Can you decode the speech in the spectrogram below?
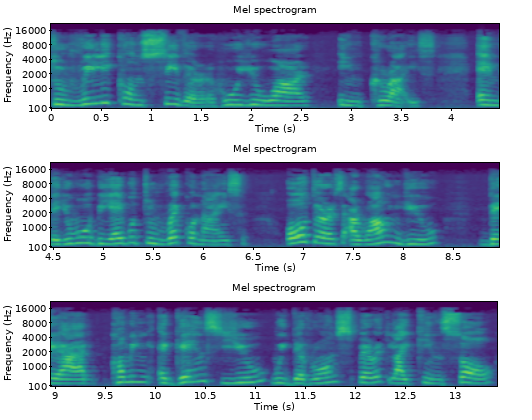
to really consider who you are in Christ, and that you will be able to recognize others around you they are coming against you with the wrong spirit like king saul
